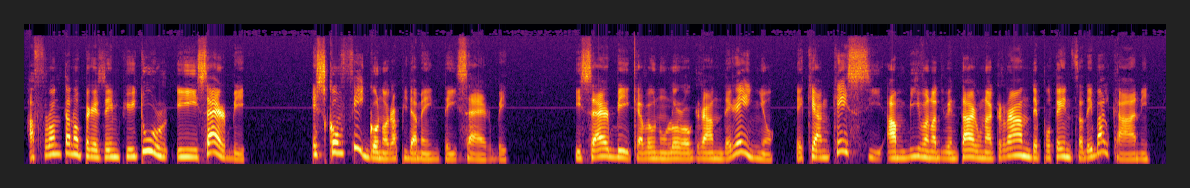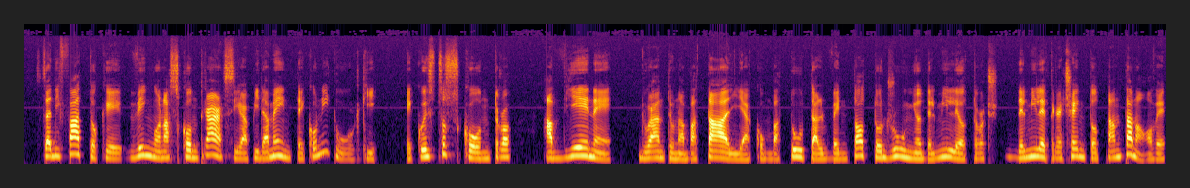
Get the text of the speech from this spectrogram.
Affrontano per esempio i, tur- i serbi e sconfiggono rapidamente i serbi. I serbi che avevano un loro grande regno e che anch'essi ambivano a diventare una grande potenza dei Balcani, sta di fatto che vengono a scontrarsi rapidamente con i turchi e questo scontro avviene durante una battaglia combattuta il 28 giugno del, 18... del 1389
